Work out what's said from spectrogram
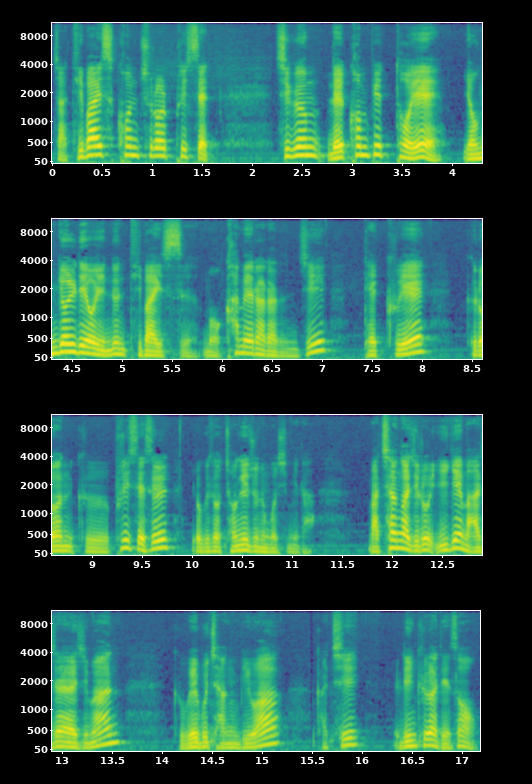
자, 디바이스 컨트롤 프리셋. 지금 내 컴퓨터에 연결되어 있는 디바이스, 뭐 카메라라든지 데크의 그런 그 프리셋을 여기서 정해 주는 것입니다. 마찬가지로 이게 맞아야지만 그 외부 장비와 같이 링크가 돼서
